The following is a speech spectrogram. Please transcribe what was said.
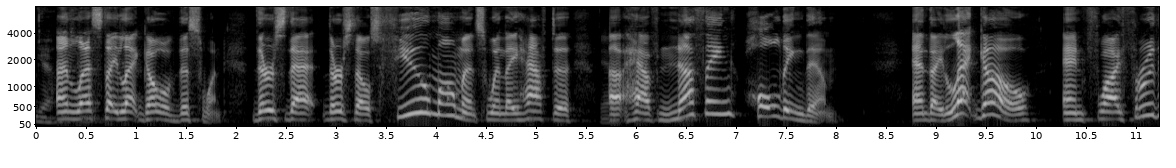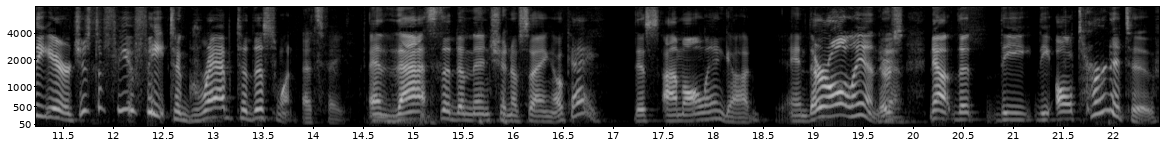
Yeah. unless they let go of this one. There's that. There's those few moments when they have to uh, have nothing holding them, and they let go and fly through the air just a few feet to grab to this one. That's faith. And that's the dimension of saying, okay, this I'm all in, God. And they're all in. There's now the the the alternative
